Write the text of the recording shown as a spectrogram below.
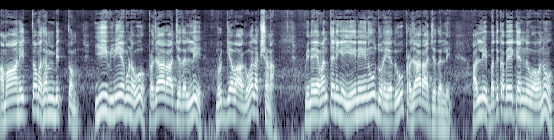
ಅಮಾನಿತ್ವಮಧಂಬಿತ್ವಂ ಈ ವಿನಯ ಗುಣವು ಪ್ರಜಾರಾಜ್ಯದಲ್ಲಿ ಮೃಗ್ಯವಾಗುವ ಲಕ್ಷಣ. ವಿನಯವಂತನಿಗೆ ಏನೇನೂ ದೊರೆಯದು ಪ್ರಜಾರಾಜ್ಯದಲ್ಲಿ. ಅಲ್ಲಿ ಬದುಕಬೇಕೆನ್ನುವವನು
